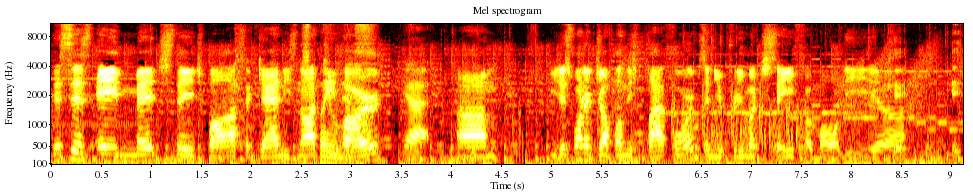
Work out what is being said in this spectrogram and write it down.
This is a mid-stage boss. Again, he's not Explain too this. hard. Yeah. Um, you just want to jump on these platforms, and you're pretty much safe from all the. Uh, Okay. It,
